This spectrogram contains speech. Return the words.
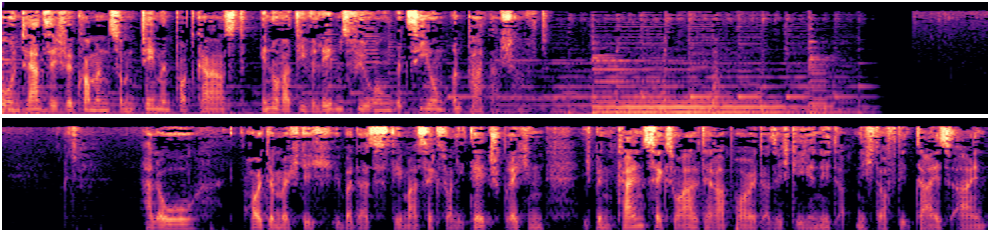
und herzlich willkommen zum Themenpodcast Innovative Lebensführung, Beziehung und Partnerschaft. Hallo, heute möchte ich über das Thema Sexualität sprechen. Ich bin kein Sexualtherapeut, also ich gehe hier nicht, nicht auf Details ein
